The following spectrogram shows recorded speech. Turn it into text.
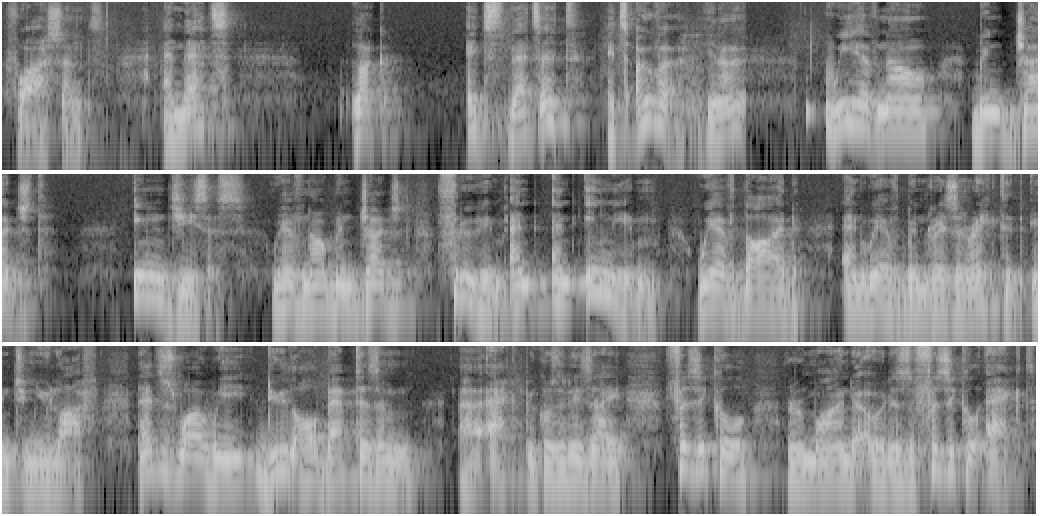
for our sins. And that's like, it's that's it. It's over, you know. We have now been judged in Jesus. We have now been judged through him, and, and in him we have died and we have been resurrected into new life. That is why we do the whole baptism uh, act, because it is a physical reminder, or it is a physical act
